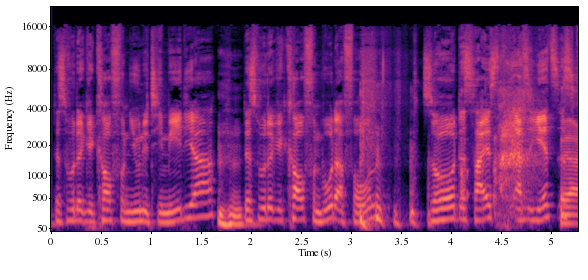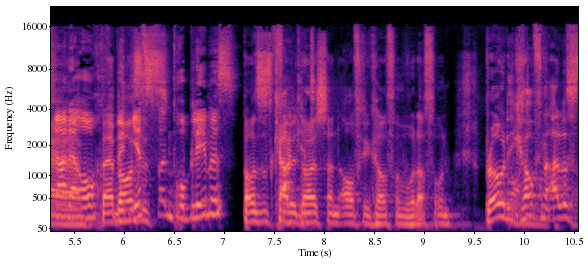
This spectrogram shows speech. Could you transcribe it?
Das wurde gekauft von Unity Media. Das wurde gekauft von Vodafone. So, das heißt, also jetzt ist Ja, gerade ja. auch, wenn jetzt ist- ein Problem ist, Bei uns ist Kabel. Deutschland aufgekauft von Vodafone. Bro, die Oh kaufen alles,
